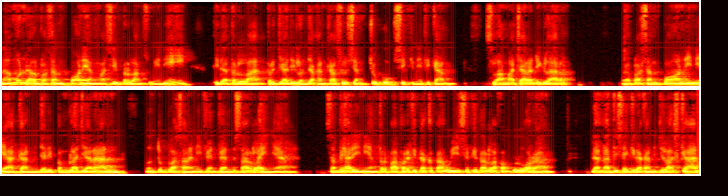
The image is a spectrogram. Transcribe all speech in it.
Namun dalam pelaksanaan PON yang masih berlangsung ini, tidak terjadi lonjakan kasus yang cukup signifikan selama acara digelar pelaksanaan PON ini akan menjadi pembelajaran untuk pelaksanaan event-event besar lainnya. Sampai hari ini yang terpapar kita ketahui sekitar 80 orang. Dan nanti saya kira akan dijelaskan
